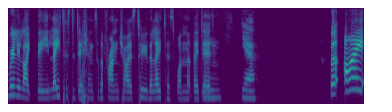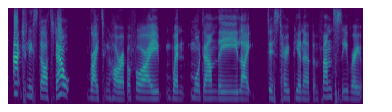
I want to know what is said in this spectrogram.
really like the latest addition to the franchise too, the latest one that they did. Mm. Yeah. But I actually started out writing horror before I went more down the like dystopian urban fantasy route.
